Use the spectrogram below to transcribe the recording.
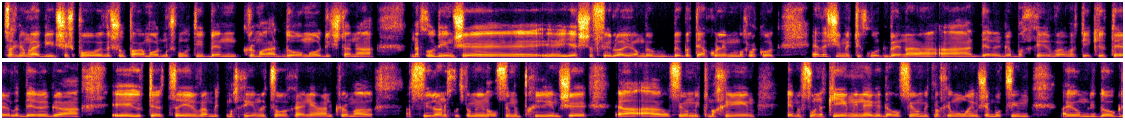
צריך גם להגיד שיש פה איזשהו פער מאוד משמעותי בין כלומר הדור מאוד השתנה אנחנו יודעים שיש אפילו היום בבתי החולים במחלקות איזושהי מתיחות בין הדרג הבכיר והוותיק יותר לדרג היותר צעיר והמתמחים לצורך העניין כלומר אפילו אנחנו שומעים הרופאים הבכירים שהרופאים המתמחים הם מפונקים. מנגד הרופאים המתמחים אומרים שהם רוצים היום לדאוג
